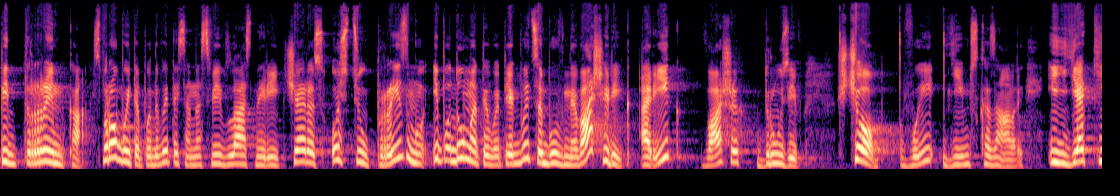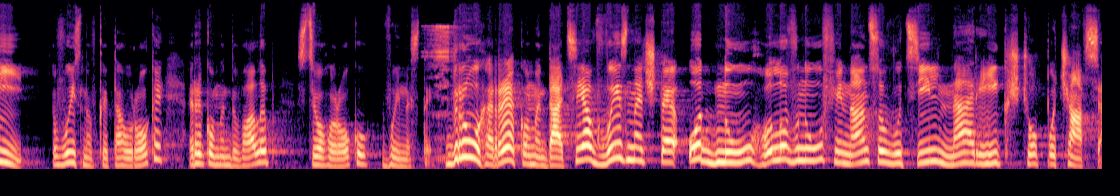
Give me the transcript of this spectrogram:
підтримка. Спробуйте подивитися на свій власний рік через ось цю призму і подумати, от якби це був не ваш рік, а рік ваших друзів. Що б ви їм сказали? І які висновки та уроки рекомендували б з цього року винести. Друга рекомендація: визначте одну головну фінансову ціль на рік, що почався.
